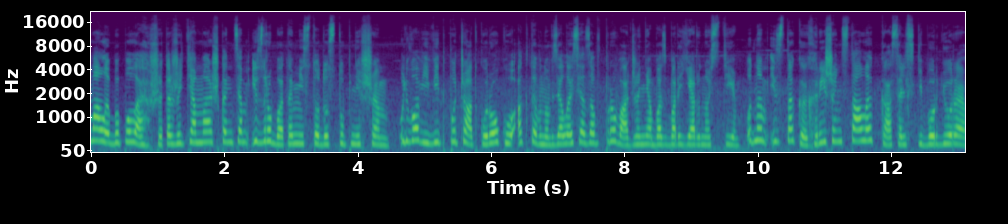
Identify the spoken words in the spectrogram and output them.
Мали би полегшити життя мешканцям і зробити місто доступнішим. У Львові від початку року активно взялися за впровадження безбар'єрності. Одним із таких рішень стали касельські бордюри.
